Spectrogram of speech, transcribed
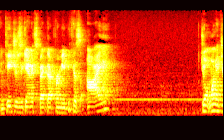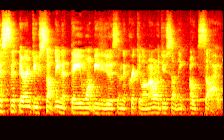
And teachers, can't expect that from me because I don't want to just sit there and do something that they want me to do this in the curriculum. I want to do something outside.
